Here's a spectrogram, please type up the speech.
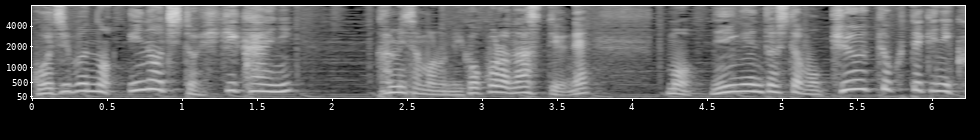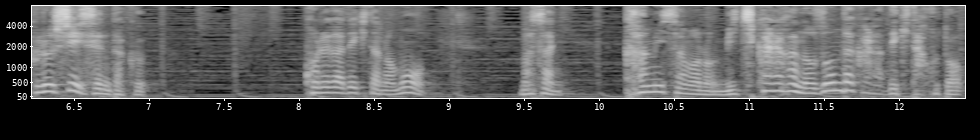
ご自分の命と引き換えに神様の御心をなすっていうね、もう人間としてはもう究極的に苦しい選択。これができたのも、まさに神様の道からが望んだからできたこと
